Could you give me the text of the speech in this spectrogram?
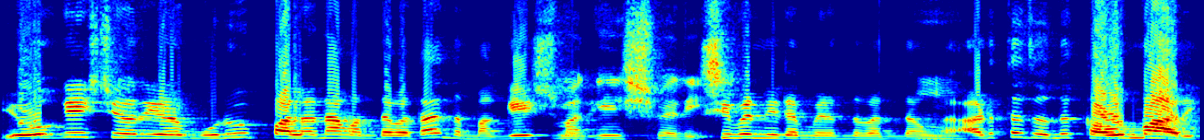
யோகேஸ்வரியோட முழு பலனா வந்தவ தான் இந்த மகேஸ்வரி. மகேஸ்வரி. சிவனிடமிருந்து வந்தவங்க. அடுத்தது வந்து கௌமாரி.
